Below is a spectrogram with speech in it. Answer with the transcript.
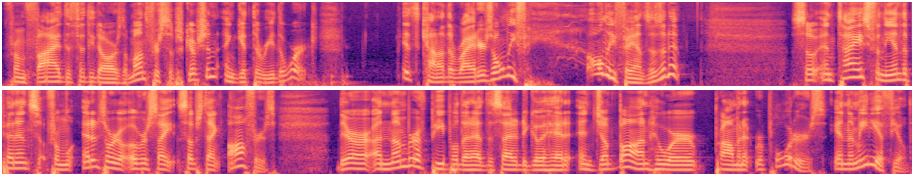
from 5 to $50 a month for subscription and get to read the work. It's kind of the writers' only, only fans, isn't it? So, enticed from the independence from editorial oversight Substack offers, there are a number of people that have decided to go ahead and jump on who are prominent reporters in the media field.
